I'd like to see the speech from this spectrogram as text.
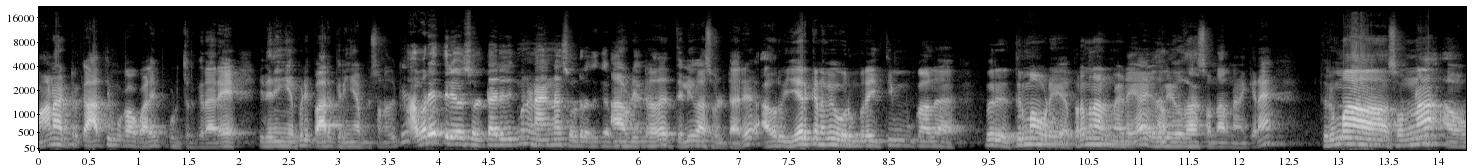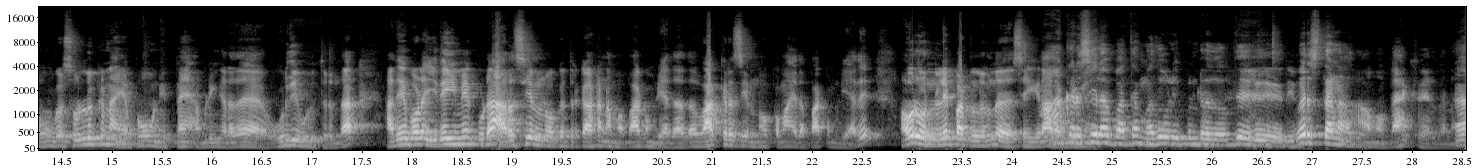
மாநாட்டிற்கு அதிமுகவுக்கு அழைப்பு கொடுத்திருக்கிறாரே. இதை நீங்க எப்படி பார்க்கறீங்க அப்படின்னு சொன்னதுக்கு அவரே தெளிவா சொல்லிட்டாரு. இதுக்கு மேல நான் என்ன சொல்றதுக்கு அப்படின்றத தெளிவா சொல்லிட்டாரு. அவர் ஏற்கனவே ஒரு முறை திமுகல இவர் திருமாவுடைய பிறந்தநாள் மேடையா எதுலையோ தான் சொன்னார்னு நினைக்கிறேன். திருமா சொன்னா அஹ், உங்க சொல்லுக்கு நான் எப்பவும் நிற்பேன் அப்படிங்கிறத உறுதி கொடுத்திருந்தார். அதே போல இதையுமே கூட அரசியல் நோக்கத்திற்காக நம்ம பார்க்க முடியாது. அதாவது வாக்கரசியல் நோக்கமா இதை பார்க்க முடியாது. அவர் ஒரு நிலைப்பாட்டில இருந்து செய்கிறார். அரசியலா பார்த்தா மது ஒழிப்புன்றது வந்து ரிவர்ஸ் தானே ஆகும் ஆமா பேக் ஃபேர் தானே.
